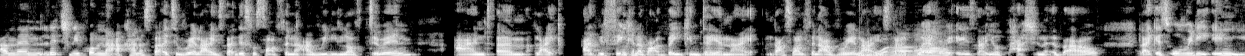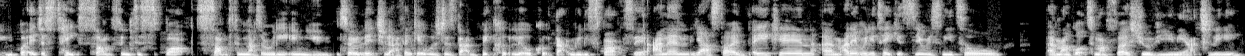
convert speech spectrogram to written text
And then literally from that, I kind of started to realize that this was something that I really loved doing and um, like I'd be thinking about baking day and night. That's one thing I've realized. Wow. Like whatever it is that you're passionate about, like it's already in you, but it just takes something to spark something that's already in you. So literally, I think it was just that big cook, little cook that really sparked it. And then yeah, I started baking. Um, I didn't really take it seriously till um, I got to my first year of uni actually.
